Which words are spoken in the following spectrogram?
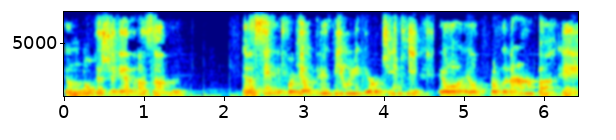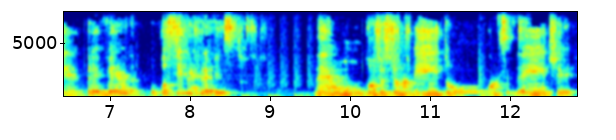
Eu nunca cheguei atrasada. Era sempre porque eu previa, eu tinha que, eu, eu procurava é, prever o possível imprevisto, né? Um congestionamento, um acidente,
